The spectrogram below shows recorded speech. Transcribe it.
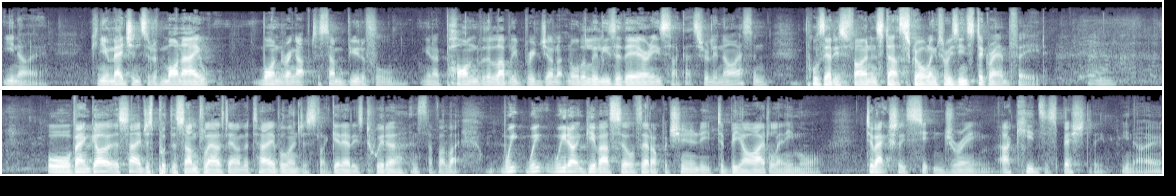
you know, can you imagine sort of Monet wandering up to some beautiful, you know, pond with a lovely bridge on it and all the lilies are there and he's like, that's really nice, and pulls out his phone and starts scrolling through his Instagram feed. Or Van Gogh, the same, just put the sunflowers down on the table and just like get out his Twitter and stuff like that. We, we, we don't give ourselves that opportunity to be idle anymore, to actually sit and dream, our kids especially, you know,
